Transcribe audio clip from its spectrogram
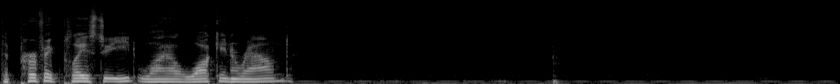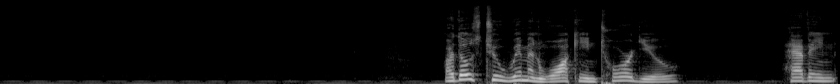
the perfect place to eat while walking around? Are those two women walking toward you having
